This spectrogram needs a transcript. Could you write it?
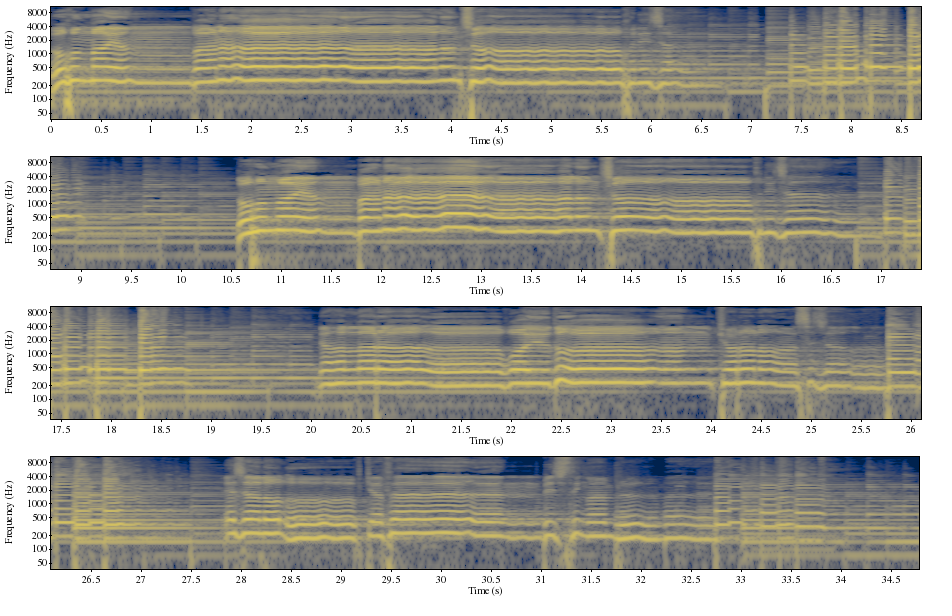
Dokunmayın bana alın çok nice. Dokunmayın bana alın çok nice. Ne hallara koydun kör olasıca Ecel olup kefen biçtin ömrüme.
